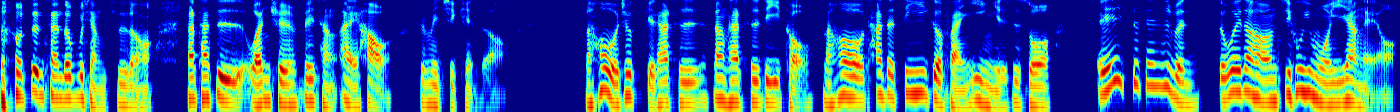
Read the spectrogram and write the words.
然后正餐都不想吃了哦。他他是完全非常爱好 f i m i Chicken 的哦。然后我就给他吃，让他吃第一口，然后他的第一个反应也是说：“诶，这跟日本的味道好像几乎一模一样。”诶哦，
